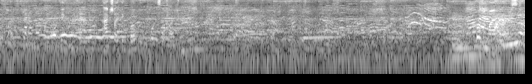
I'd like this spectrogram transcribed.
would like it. I think Nathaniel, actually, I think both of the boys would like it. Both of my boys.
